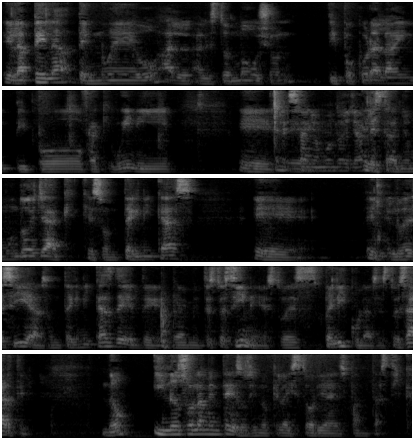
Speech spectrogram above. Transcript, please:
él apela de nuevo al, al stop motion, tipo Coraline, tipo Frankie Winnie. eh, El extraño eh, mundo de Jack. El extraño mundo de Jack, que son técnicas, eh, él, lo decía, son técnicas de, de realmente esto es cine, esto es películas, esto es arte, ¿no? Y no solamente eso, sino que la historia es fantástica.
